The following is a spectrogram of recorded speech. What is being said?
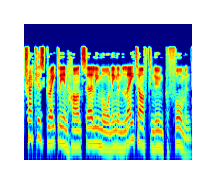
Trackers greatly enhance early morning and late afternoon performance,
